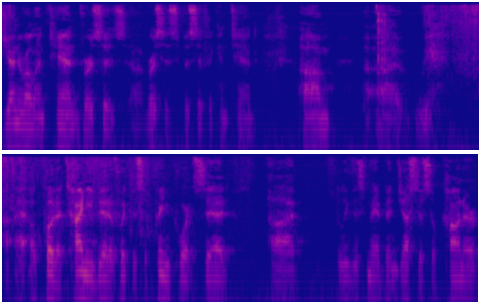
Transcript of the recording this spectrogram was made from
general intent versus uh, specific intent. Um, I'll quote a tiny bit of what the Supreme Court said. I believe this may have been Justice O'Connor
